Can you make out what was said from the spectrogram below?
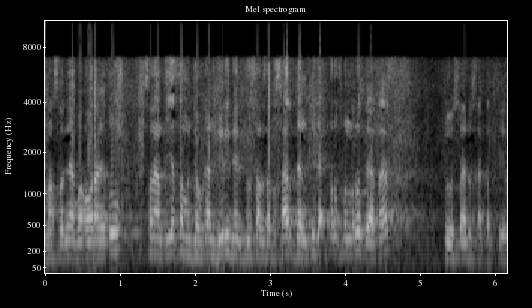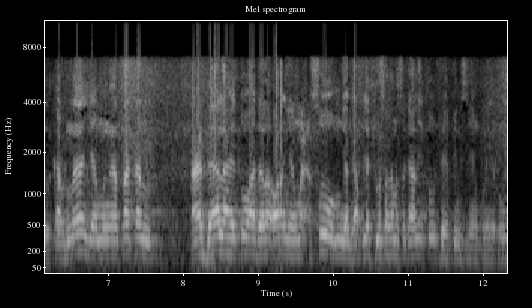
Maksudnya apa? Orang itu senantiasa menjauhkan diri dari dosa-dosa besar dan tidak terus-menerus di atas dosa-dosa kecil. Karena yang mengatakan adalah itu adalah orang yang maksum, yang enggak punya dosa sama sekali itu definisi yang keliru.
